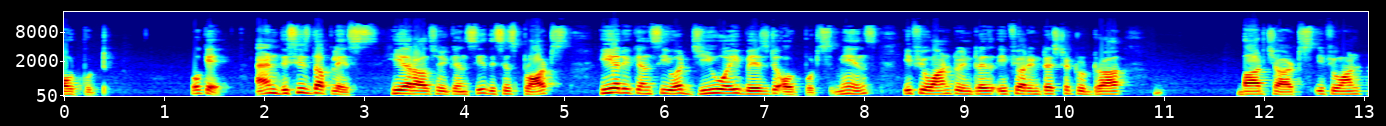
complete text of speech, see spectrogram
output. Okay. And this is the place. Here also you can see this is plots here you can see your GUI based outputs means if you want to interest if you are interested to draw bar charts if you want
